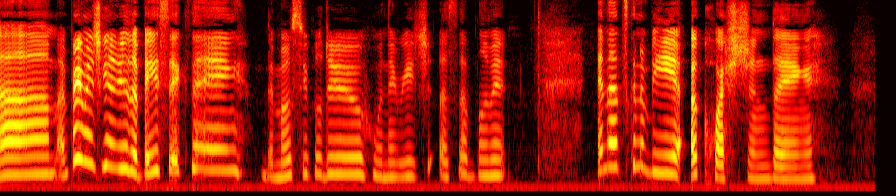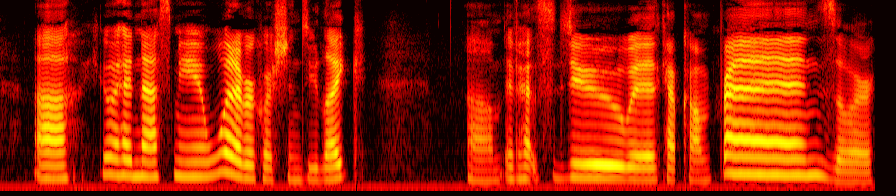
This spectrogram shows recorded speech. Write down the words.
Um, I'm pretty much going to do the basic thing that most people do when they reach a sub limit. And that's going to be a question thing. Uh, go ahead and ask me whatever questions you like. Um, if it has to do with Capcom Friends or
